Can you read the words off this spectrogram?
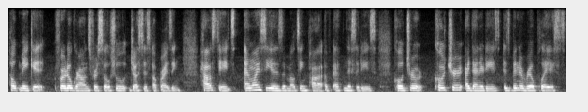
help make it fertile grounds for social justice uprising. Howe states NYC is a melting pot of ethnicities, culture, culture identities. It's been a real place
